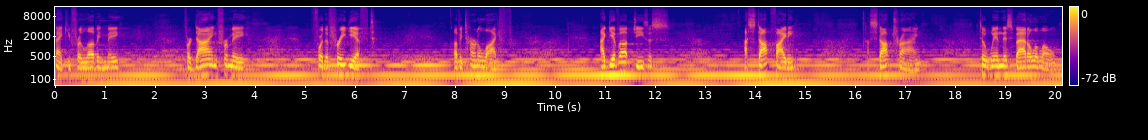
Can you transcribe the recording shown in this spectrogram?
thank you for loving me for dying for me for the free gift of eternal life. I give up, Jesus. I stop fighting. I stop trying to win this battle alone.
